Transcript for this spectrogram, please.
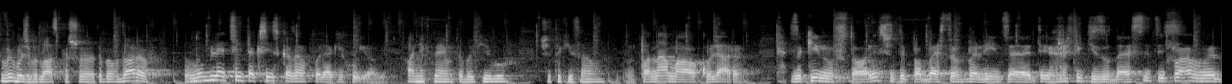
Вибач, будь ласка, що я тебе вдарив. Ну, блядь, цей таксі сказав поляки хуйові. А нікнейм тебе який був? Чи такий самий? Панама окуляри. Закинув сторіс, що типа Best of Berlin це ти графіті з Одеси. Типа ви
